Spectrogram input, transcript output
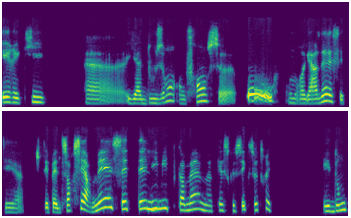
et Reiki, euh, il y a 12 ans en France, euh, oh, on me regardait, c'était, euh, j'étais pas une sorcière, mais c'était limite quand même. Qu'est-ce que c'est que ce truc? Et donc,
